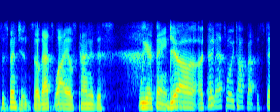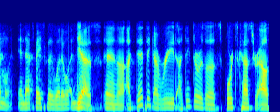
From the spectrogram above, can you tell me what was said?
suspension. So that's why it was kind of this weird thing. yeah, I think. And that's what we talked about the stimulant, and that's basically what it was. Yes, and uh, I did think I read. I think there was a sportscaster out of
